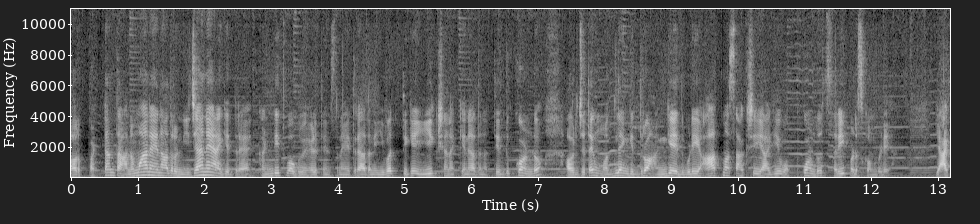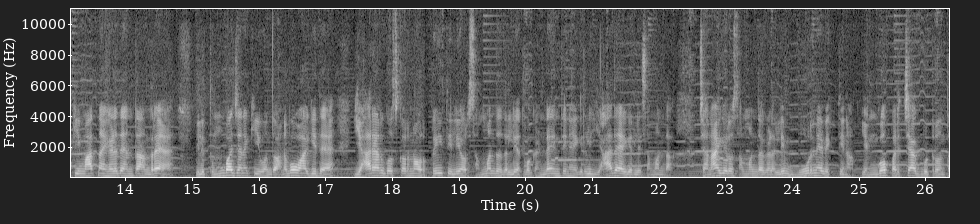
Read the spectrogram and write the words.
ಅವ್ರು ಪಟ್ಟಂಥ ಅನುಮಾನ ಏನಾದರೂ ನಿಜಾನೇ ಆಗಿದ್ದರೆ ಖಂಡಿತವಾಗ್ಲೂ ಹೇಳ್ತೀನಿ ಸ್ನೇಹಿತರೆ, ಅದನ್ನು ಇವತ್ತಿಗೆ ಈ ಕ್ಷಣಕ್ಕೇ ಅದನ್ನು ತಿದ್ದುಕೊಂಡು ಅವ್ರ ಜೊತೆಗೆ ಮೊದಲು ಹೆಂಗಿದ್ರು ಹಂಗೆ ಇದ್ಬಿಡಿ, ಆತ್ಮಸಾಕ್ಷಿಯಾಗಿ ಒಪ್ಕೊಂಡು ಸರಿಪಡಿಸ್ಕೊಂಬಿಡಿ. ಯಾಕೆ ಈ ಮಾತನ್ನ ಹೇಳಿದೆ ಅಂತ ಅಂದರೆ, ಇಲ್ಲಿ ತುಂಬ ಜನಕ್ಕೆ ಈ ಒಂದು ಅನುಭವ ಆಗಿದೆ. ಯಾರ್ಯಾರಿಗೋಸ್ಕರನೋ ಅವ್ರ ಪ್ರೀತಿಲಿ, ಅವ್ರ ಸಂಬಂಧದಲ್ಲಿ ಅಥವಾ ಗಂಡ ಹೆಂಡತಿನೇ ಆಗಿರಲಿ ಯಾವುದೇ ಆಗಿರಲಿ ಸಂಬಂಧ, ಚೆನ್ನಾಗಿರೋ ಸಂಬಂಧಗಳಲ್ಲಿ ಮೂರನೇ ವ್ಯಕ್ತಿನ, ಹೆಂಗೋ ಪರಿಚಯ ಆಗ್ಬಿಟ್ರು ಅಂತ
